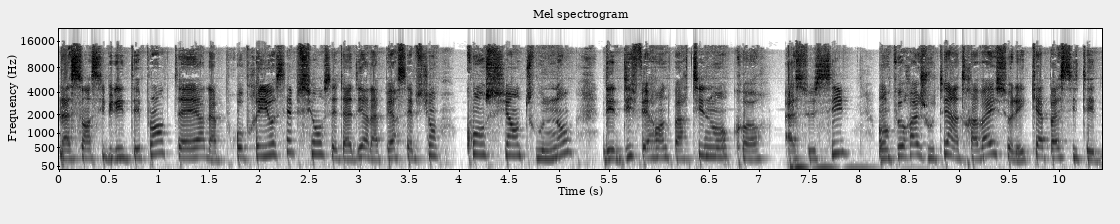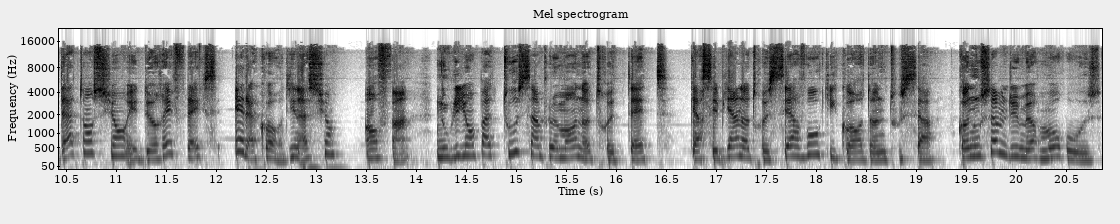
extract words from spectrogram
la sensibilité plantaire, la proprioception, c'est-à-dire la perception consciente ou non des différentes parties de mon corps. À ceci, on peut rajouter un travail sur les capacités d'attention et de réflexe et la coordination. Enfin, n'oublions pas tout simplement notre tête, car c'est bien notre cerveau qui coordonne tout ça. Quand nous sommes d'humeur morose,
